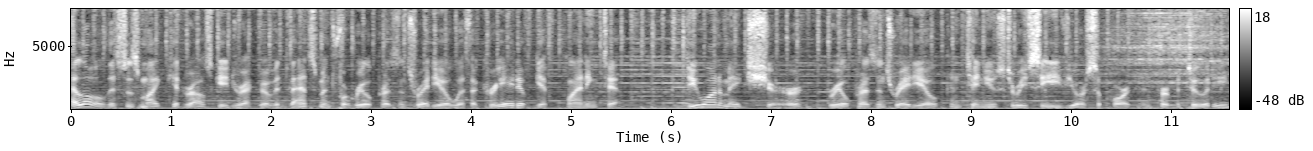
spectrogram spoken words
Hello, this is Mike Kidrowski, Director of Advancement for Real Presence Radio, with a creative gift planning tip. Do you want to make sure Real Presence Radio continues to receive your support in perpetuity?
